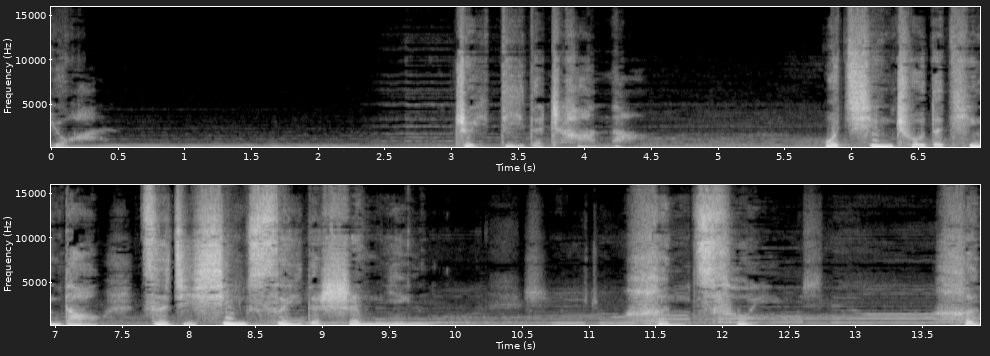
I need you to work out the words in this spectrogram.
远。坠地的刹那，我清楚地听到自己心碎的声音，很脆，很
